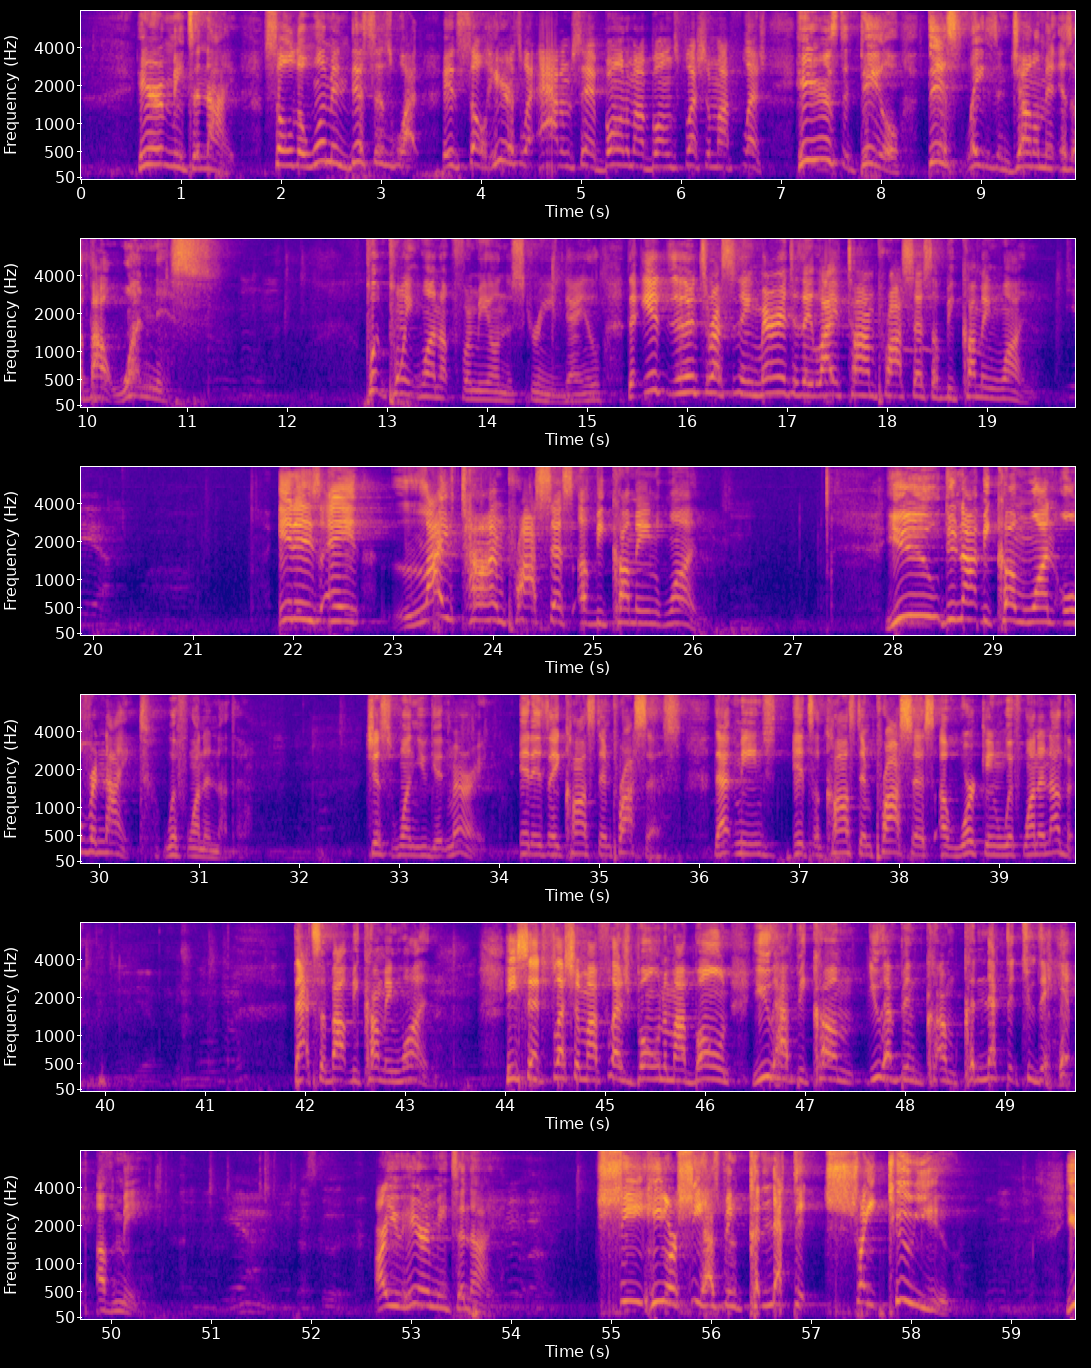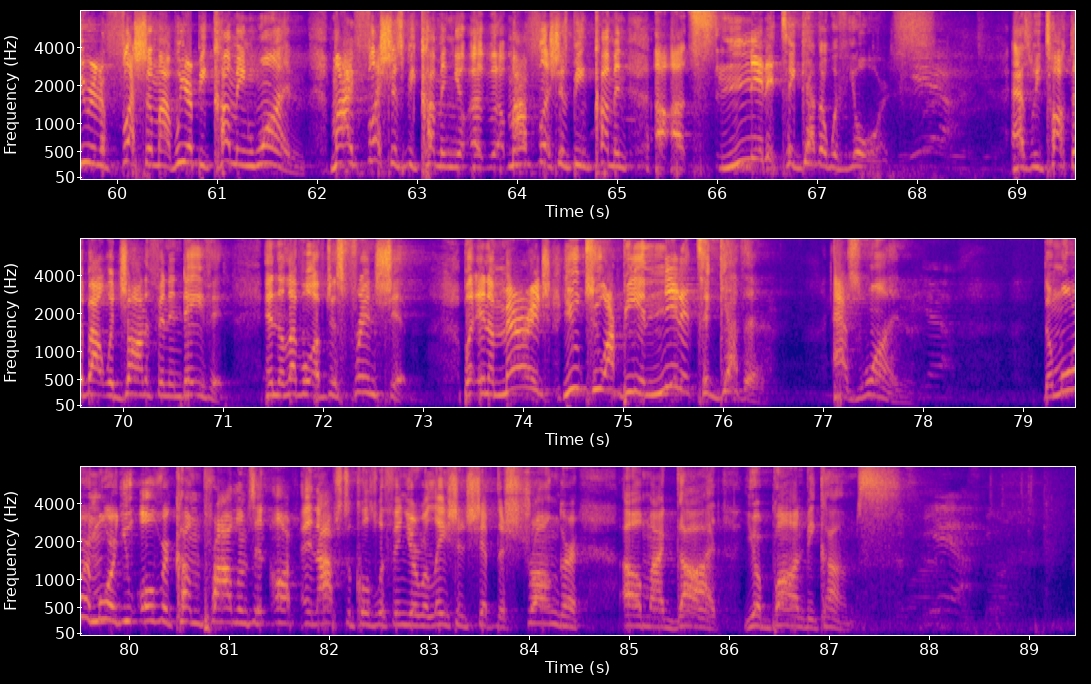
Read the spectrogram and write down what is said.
Hear me tonight. So the woman, this is what, and so here's what Adam said bone of my bones, flesh of my flesh. Here's the deal. This, ladies and gentlemen, is about oneness. Put point one up for me on the screen, Daniel. The interesting marriage is a lifetime process of becoming one. It is a lifetime process of becoming one. You do not become one overnight with one another just when you get married. It is a constant process. That means it's a constant process of working with one another. That's about becoming one. He said, Flesh of my flesh, bone of my bone, you have become, you have become connected to the hip of me. Are you hearing me tonight? She, he or she has been connected straight to you. You're in the flesh of my. We are becoming one. My flesh is becoming. Uh, uh, my flesh is becoming uh, uh, knitted together with yours. Yeah. As we talked about with Jonathan and David, in the level of just friendship. But in a marriage, you two are being knitted together as one. The more and more you overcome problems and, and obstacles within your relationship, the stronger, oh my God, your bond becomes.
